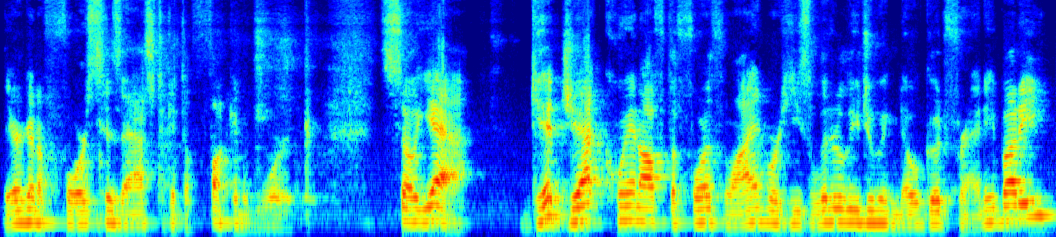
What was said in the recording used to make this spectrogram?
They are going to force his ass to get to fucking work. So yeah, get Jack Quinn off the fourth line where he's literally doing no good for anybody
